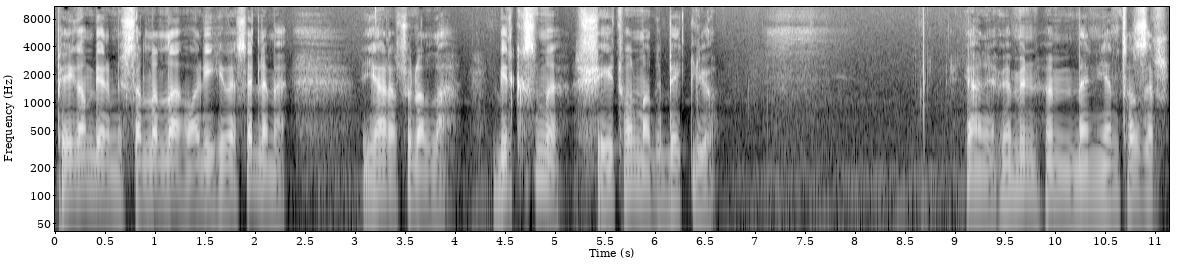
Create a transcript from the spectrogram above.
Peygamberimiz sallallahu aleyhi ve selleme Ya Resulallah bir kısmı şehit olmadı bekliyor. Yani ve minhum men yentazır.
